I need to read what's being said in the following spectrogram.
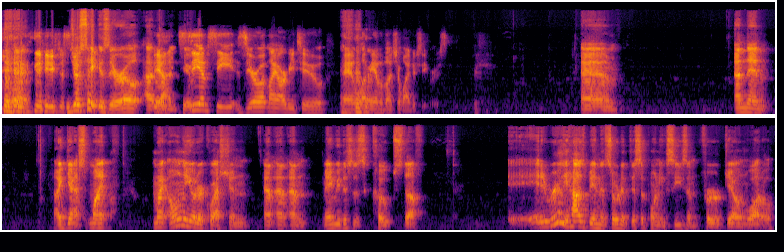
you, you just just take a zero at yeah, RB2. CMC zero at my RB two, and let me have a bunch of wide receivers. Um, and then I guess my my only other question, and, and, and maybe this is cope stuff. It really has been a sort of disappointing season for Jalen Waddle.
